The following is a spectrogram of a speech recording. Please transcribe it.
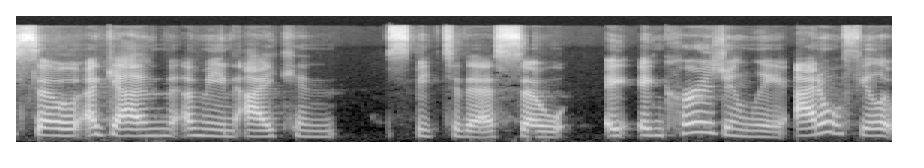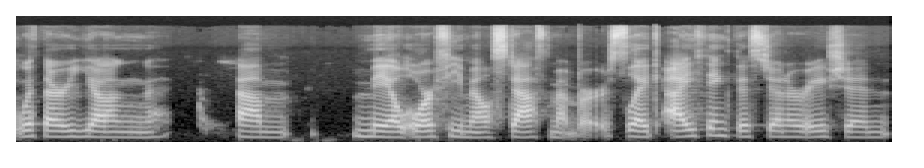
So again, I mean, I can speak to this. So, encouragingly, I don't feel it with our young um, male or female staff members. Like, I think this generation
